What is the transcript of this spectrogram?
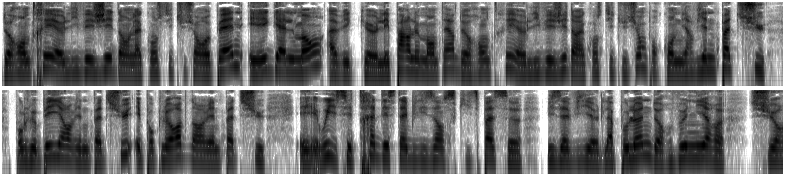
de rentrer euh, l'IVG dans la Constitution européenne et également avec les parlementaires de rentrer l'IVG dans la Constitution pour qu'on n'y revienne pas dessus, pour que le pays ne revienne pas dessus et pour que l'Europe n'en revienne pas dessus. Et oui, c'est très déstabilisant ce qui se passe vis-à-vis de la Pologne, de revenir sur,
